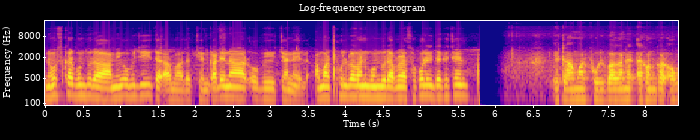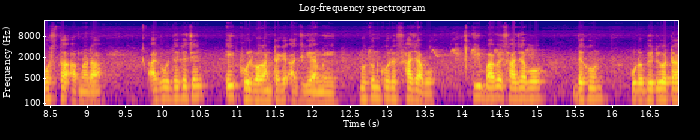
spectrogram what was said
নমস্কার বন্ধুরা, আমি অভিজিৎ আর আপনারা দেখছেন গার্ডেনার অভি চ্যানেল আমার ফুল বাগান বন্ধুরা, আপনারা সকলেই দেখেছেন? এটা আমার ফুল বাগানের এখনকার অবস্থা, আপনারা আগেও দেখেছেন। এই ফুল বাগানটাকে আজকে আমি নতুন করে সাজাবো। কীভাবে সাজাবো? দেখুন পুরো ভিডিওটা,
